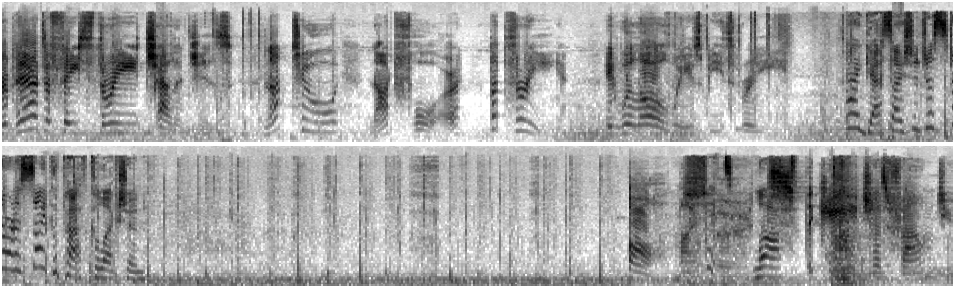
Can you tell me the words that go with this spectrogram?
Prepare to face three challenges. Not two, not four, but three. It will always be three. I guess I should just start a psychopath collection. Oh, my Shit, birds. locked. The cage has found you.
